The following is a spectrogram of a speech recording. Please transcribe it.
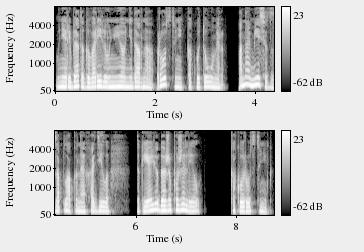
Мне ребята говорили, у нее недавно родственник какой-то умер. Она месяц заплаканная ходила. Так я ее даже пожалел. Какой родственник?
